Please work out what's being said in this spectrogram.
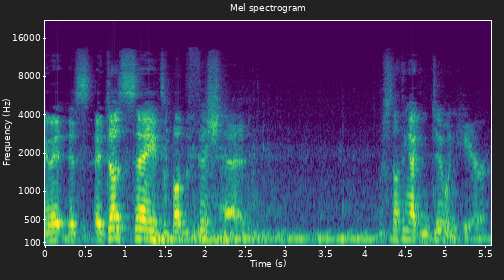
And it, it's, it does say it's above the fish head. There's nothing I can do in here.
